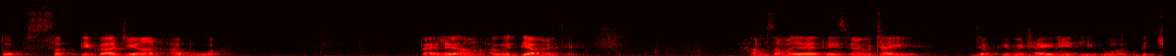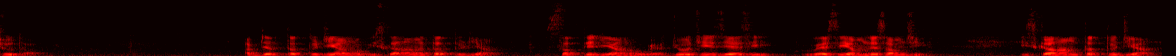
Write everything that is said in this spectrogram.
तो सत्य का ज्ञान अब हुआ। पहले हम अविद्या में थे। हम समझ रहे थे इसमें मिठाई है, जबकि मिठाई नहीं थी, वो बिच्छू था। अब जब तत्व ज्ञान हो, इसका नाम है तत्व ज्ञान सत्य ज्ञान हो गया। जो चीज़ जैसी, वैसी हमने समझी, इसका नाम तत्व ज्ञान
